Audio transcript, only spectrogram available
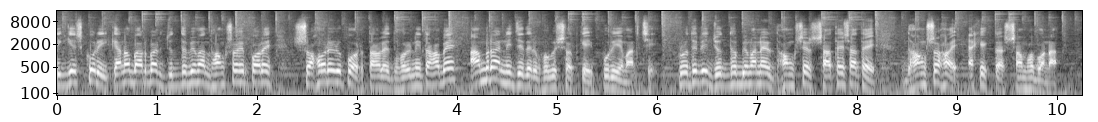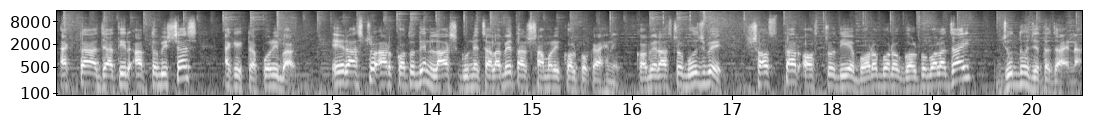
জিজ্ঞেস করি, কেন বারবার যুদ্ধবিমান ধ্বংস হয়ে পড়ে শহরের উপর, তাহলে ধরে নিতে হবে আমরা নিজেদের ভবিষ্যৎকেই পুড়িয়ে মারছি। প্রতিটি যুদ্ধ বিমানের ধ্বংসের সাথে সাথে ধ্বংস হয় এক একটা সম্ভাবনা। একটা জাতির আত্মবিশ্বাস এক একটা পরিবার। এই রাষ্ট্র আর কতদিন লাশ গুনে চালাবে তার সামরিক কল্পকাহিনী? কবে রাষ্ট্র বুঝবে সস্তার অস্ত্র দিয়ে বড় বড় গল্প বলা যায়, যুদ্ধ যেতে যায় না।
